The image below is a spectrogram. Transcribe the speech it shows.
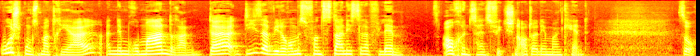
Ursprungsmaterial, an dem Roman dran. Da, dieser wiederum ist von Stanislav Lem. Ist auch ein Science-Fiction-Autor, den man kennt. So.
